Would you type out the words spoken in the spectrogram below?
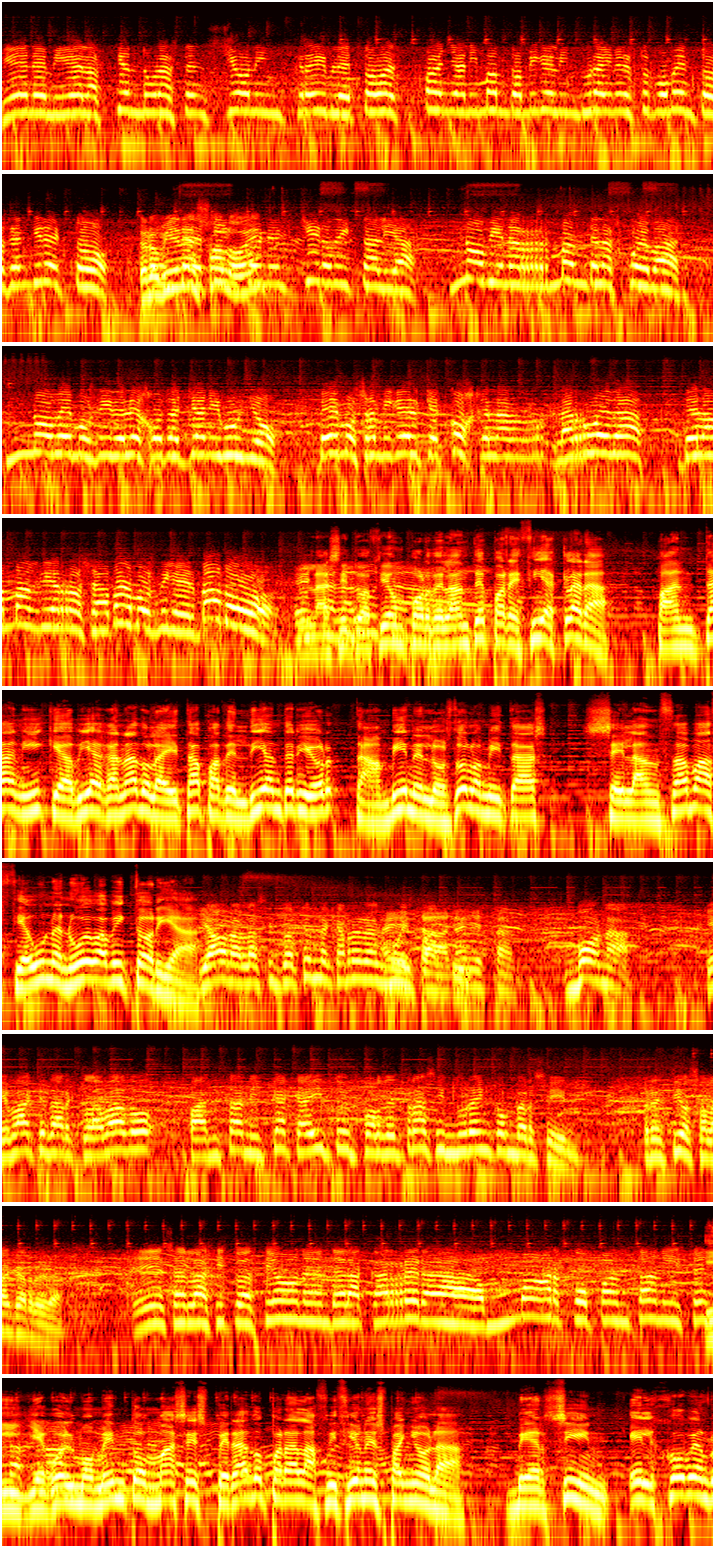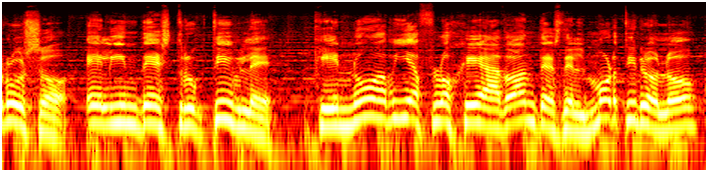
Viene Miguel haciendo una ascensión increíble. Toda España animando a Miguel Indurain en estos momentos en directo. Pero En viene solo, ¿eh? En el Giro de Italia. No viene Armand de las Cuevas. No vemos ni de lejos a Gianni Buño. Vemos a Miguel que coge la, la rueda de la maglia rosa. ¡Vamos, Miguel! ¡Vamos! La situación por delante parecía clara. Pantani, que había ganado la etapa del día anterior, también en los Dolomitas, se lanzaba hacia una nueva victoria. Y ahora la situación de carrera es Ahí muy están, fácil. ahí están. Bona, que va a quedar clavado, Pantani, Cacaíto y por detrás Indurain con Bersin. Preciosa la carrera. Esa es la situación de la carrera. Marco Pantani. Y llegó el momento más esperado para la afición española. Bersin, el joven ruso, el indestructible, que no había flojeado antes del Mortirolo,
